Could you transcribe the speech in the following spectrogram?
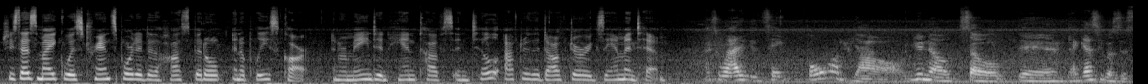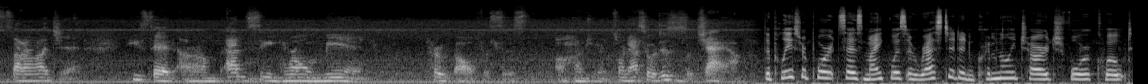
She says Mike was transported to the hospital in a police car and remained in handcuffs until after the doctor examined him. That's why I didn't take four of y'all, you know. So then, I guess he was a sergeant. He said, um, I didn't see grown men hurt officers. 120. I this is a child. The police report says Mike was arrested and criminally charged for, quote,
